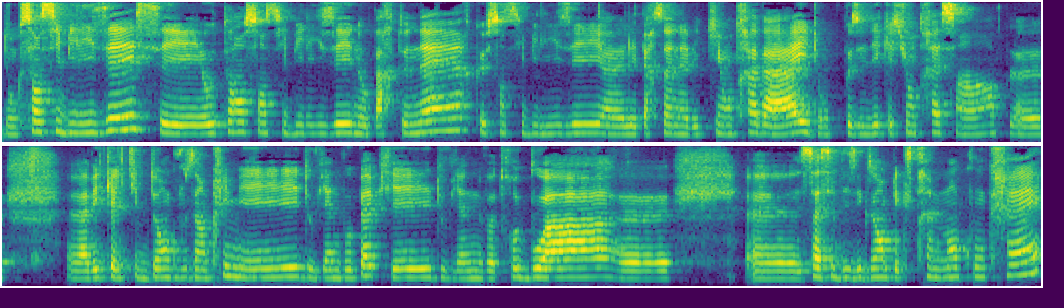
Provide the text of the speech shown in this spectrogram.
Donc sensibiliser, c'est autant sensibiliser nos partenaires que sensibiliser les personnes avec qui on travaille, donc poser des questions très simples. avec quel type d'encre vous imprimez, d'où viennent vos papiers, d'où viennent votre bois, euh, ça, c'est des exemples extrêmement concrets,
